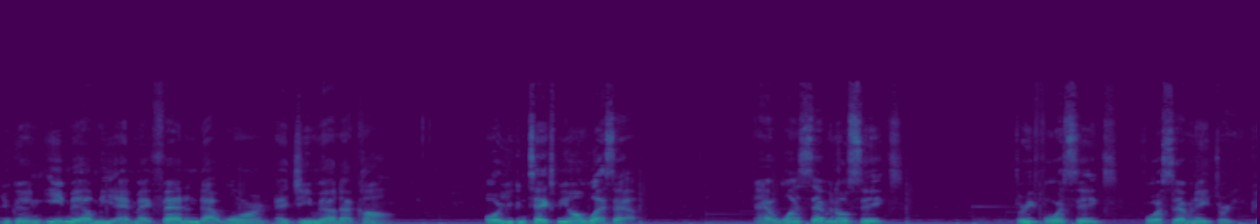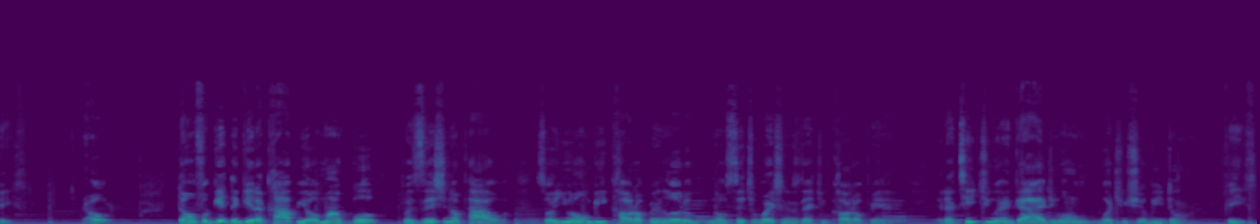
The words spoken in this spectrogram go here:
you can email me at mcfadden.warren at gmail.com. Or you can text me on WhatsApp at 1706 346 4783. Peace. Oh, don't forget to get a copy of my book, Position of Power, so you don't be caught up in little you know situations that you caught up in. It'll teach you and guide you on what you should be doing. Peace.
